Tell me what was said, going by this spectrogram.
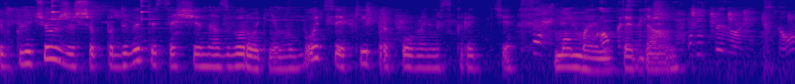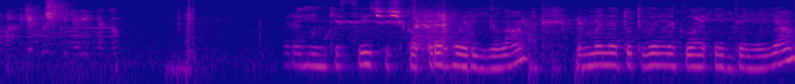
І включу вже, щоб подивитися ще на зворотньому боці, які приховані скриті моменти. Да. Дорогенькі, свічечка прогоріла, і в мене тут виникла ідея.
